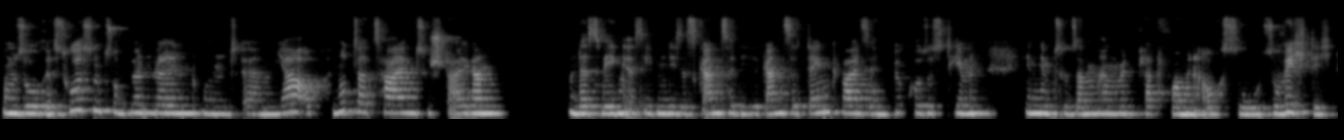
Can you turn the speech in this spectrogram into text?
um so Ressourcen zu bündeln und ähm, ja auch Nutzerzahlen zu steigern. Und deswegen ist eben dieses ganze, diese ganze Denkweise in Ökosystemen in dem Zusammenhang mit Plattformen auch so, so wichtig.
